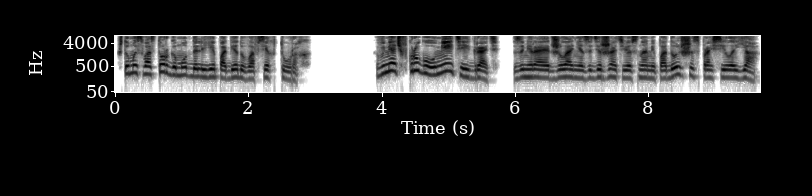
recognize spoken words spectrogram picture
что мы с восторгом отдали ей победу во всех турах. «В мяч в кругу умеете играть?» Замирая от желания задержать ее с нами подольше, спросила я.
